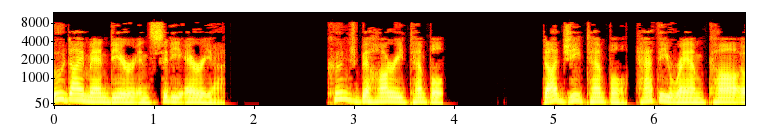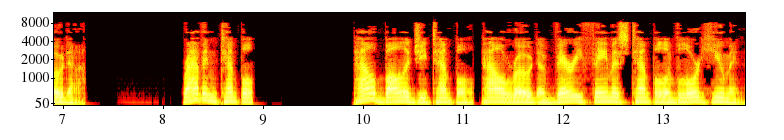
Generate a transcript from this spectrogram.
Uday Mandir in city area. Kunj Bihari Temple Daji Temple, Hathi Ram Ka Oda Ravan Temple Pal Balaji Temple Pal Road a very famous temple of Lord Human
